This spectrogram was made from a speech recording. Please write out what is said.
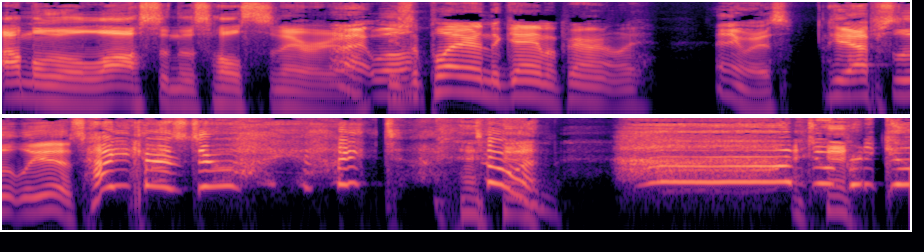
I'm a little lost in this whole scenario. All right, well, He's a player in the game, apparently. anyways. He absolutely is. How you guys doing? How you, how you doing? I'm doing pretty good.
